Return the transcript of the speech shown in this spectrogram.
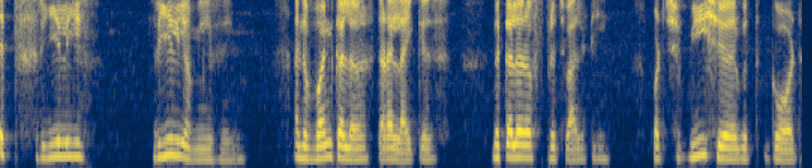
It's really really amazing. And the one color that i like is the color of spirituality what we share with god?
